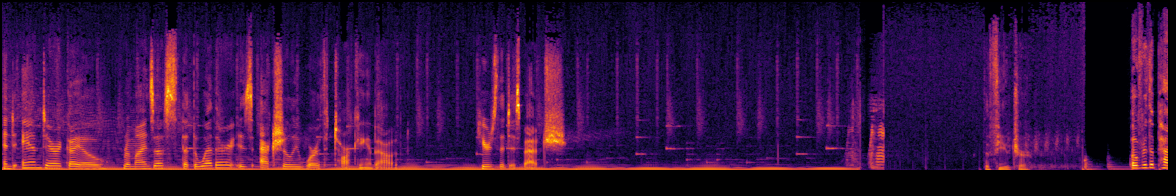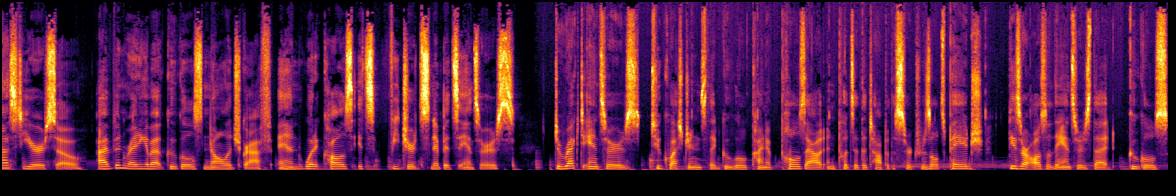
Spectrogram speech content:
And Ann-Derrick Gaillot reminds us that the weather is actually worth talking about. Here's the dispatch. The future. Over the past year or so, I've been writing about Google's knowledge graph and what it calls its featured snippets answers. Direct answers to questions that Google kind of pulls out and puts at the top of the search results page. These are also the answers that Google's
